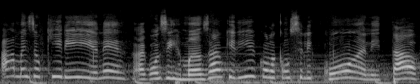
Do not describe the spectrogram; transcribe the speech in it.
ah, mas eu queria, né? Algumas irmãs, ah, eu queria colocar um silicone e tal.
